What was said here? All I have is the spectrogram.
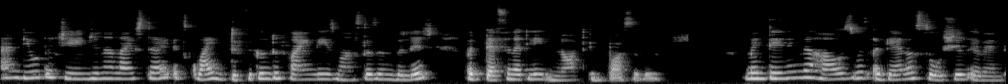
And due to change in our lifestyle, it's quite difficult to find these masters in village, but definitely not impossible. Maintaining the house was again a social event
